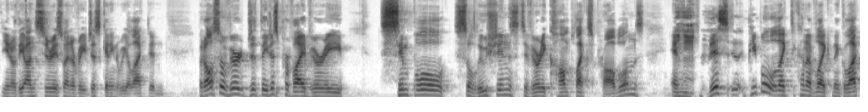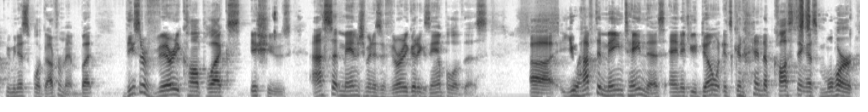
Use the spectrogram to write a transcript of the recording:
You know, the unserious whenever you're just getting reelected, but also very they just provide very simple solutions to very complex problems. And mm-hmm. this people like to kind of like neglect municipal government, but these are very complex issues. Asset management is a very good example of this. Uh, you have to maintain this, and if you don't, it's going to end up costing us more,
